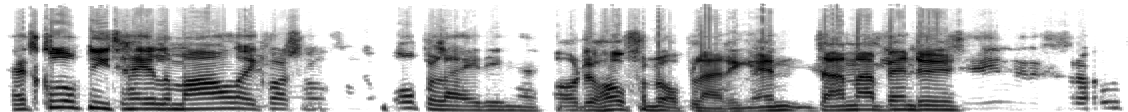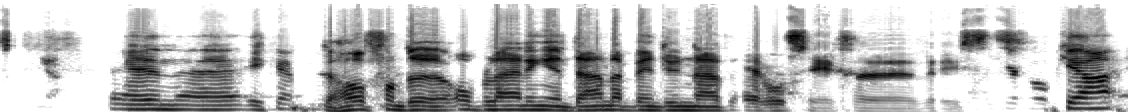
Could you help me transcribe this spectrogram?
Het klopt niet helemaal. Ik was hoofd van de opleidingen. Oh, de hoofd van de opleiding. En daarna bent u is heel erg groot. En eh, ik heb de hoofd van de opleiding en daarna bent u naar het ROC geweest. ook ja,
